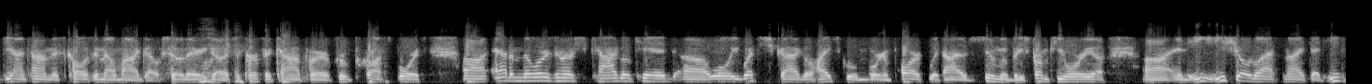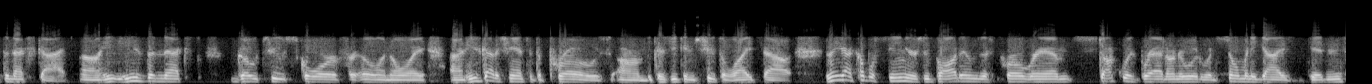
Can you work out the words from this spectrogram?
Deon Thomas, calls him El Mago. So there you okay. go. It's a perfect comp for, for cross sports. Uh, Adam Miller's another Chicago kid. Uh, well, he went to Chicago High School, in Morgan Park, with Ayo Dosunmu, but he's from Peoria. Uh, and he, he showed last night that he's the next guy. Uh, he, he's the next go-to scorer for Illinois. Uh, and he's got a chance at the pros um, because he can shoot the lights out. And then you got a couple seniors who bought into this program, stuck with Brad Underwood when so many guys didn't.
